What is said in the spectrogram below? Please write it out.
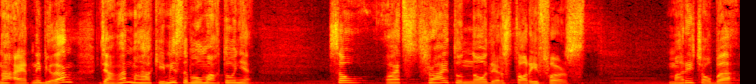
Nah ayat ini bilang, jangan menghakimi sebelum waktunya. So, let's try to know their story first. Mari coba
